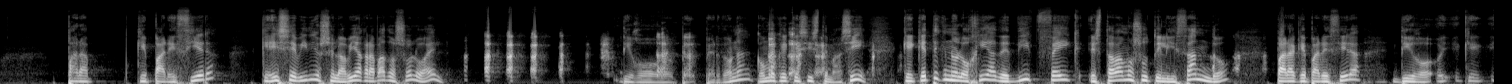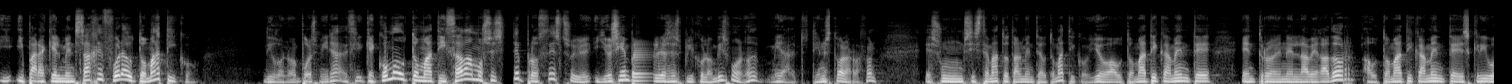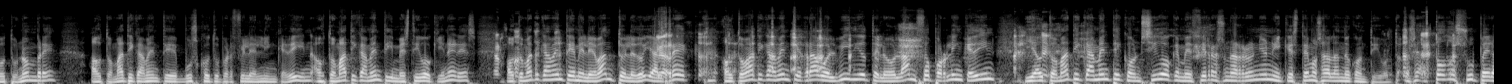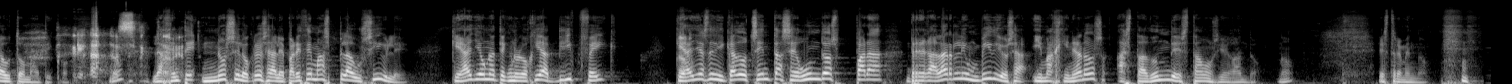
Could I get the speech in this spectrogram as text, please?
para que pareciera que ese vídeo se lo había grabado solo a él. Digo, "Per- ¿perdona? ¿Cómo que qué sistema? Sí, que qué tecnología de deepfake estábamos utilizando para que pareciera, digo, que- y para que el mensaje fuera automático. Digo, no, pues mira, decir, que cómo automatizábamos ese proceso. Y yo siempre les explico lo mismo, ¿no? Mira, tienes toda la razón. Es un sistema totalmente automático. Yo automáticamente entro en el navegador, automáticamente escribo tu nombre, automáticamente busco tu perfil en LinkedIn, automáticamente investigo quién eres, automáticamente me levanto y le doy al rec, automáticamente grabo el vídeo, te lo lanzo por LinkedIn y automáticamente consigo que me cierres una reunión y que estemos hablando contigo. O sea, todo súper automático. ¿no? La gente no se lo cree, o sea, le parece más plausible que haya una tecnología deepfake que hayas dedicado 80 segundos para regalarle un vídeo. O sea, imaginaros hasta dónde estamos llegando, ¿no? Es tremendo.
